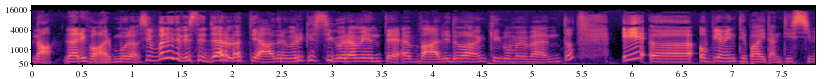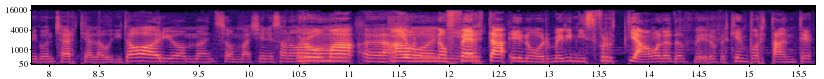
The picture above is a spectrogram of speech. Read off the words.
No, la riformulo. Se volete festeggiarlo a teatro perché sicuramente è valido anche come evento e uh, ovviamente poi tantissimi concerti all'auditorium, insomma ce ne sono Roma uh, ha un'offerta enorme, quindi sfruttiamola davvero perché è importante.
